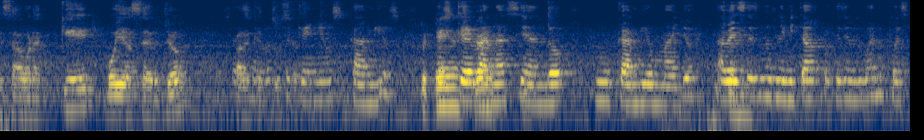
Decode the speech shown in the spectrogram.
es ahora qué voy a hacer yo para que los tú pequeños cambios los que van haciendo un cambio mayor. A veces nos limitamos porque decimos, bueno, pues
